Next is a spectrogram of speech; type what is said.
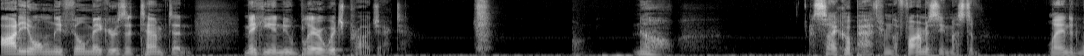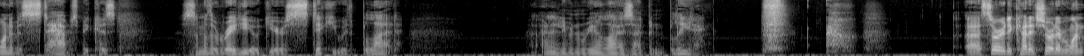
audio only filmmaker's attempt at making a new Blair Witch project? no. A psychopath from the pharmacy must have landed one of his stabs because some of the radio gear is sticky with blood. I didn't even realize I'd been bleeding. Uh, sorry to cut it short, everyone.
